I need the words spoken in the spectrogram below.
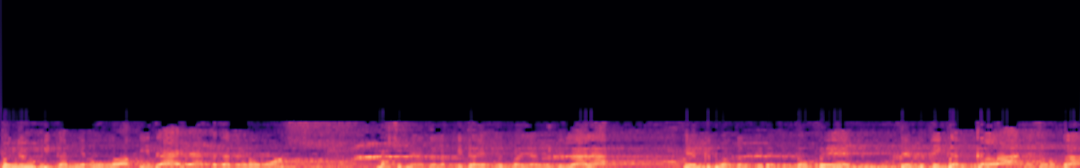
tunjuki kami Allah hidayah ke jalan lurus. Maksudnya adalah hidayah bayan dilalah. Yang kedua adalah hidayah taufik. Yang ketiga kelak di surga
